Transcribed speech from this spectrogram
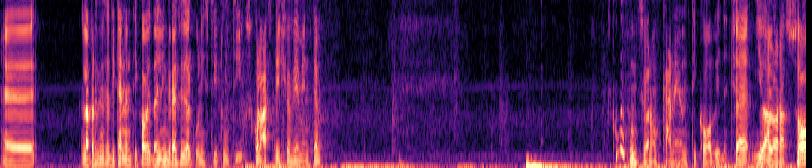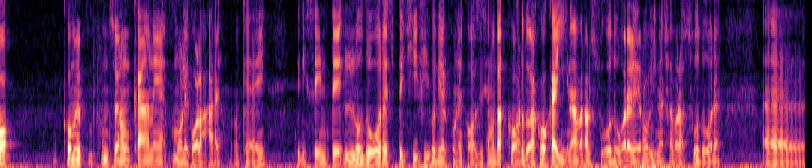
Eh, la presenza di cani anti-Covid agli ingressi di alcuni istituti scolastici, ovviamente. Come funziona un cane anti-Covid? Cioè, io allora so come funziona un cane molecolare, ok? Quindi sente l'odore specifico di alcune cose, siamo d'accordo, la cocaina avrà il suo odore, l'eroina avrà il suo odore, eh,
